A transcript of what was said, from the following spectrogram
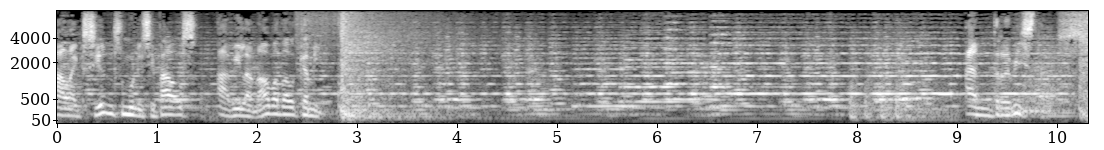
Eleccions municipals a Vilanova del Camí. Entrevistes.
